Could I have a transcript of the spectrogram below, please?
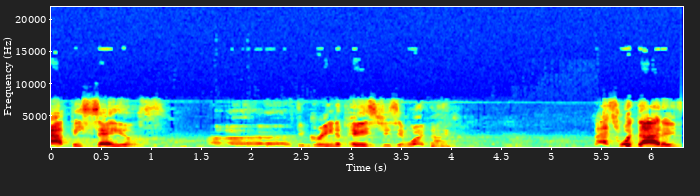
happy sales. Uh, the greener pastures and whatnot. That's what that is.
